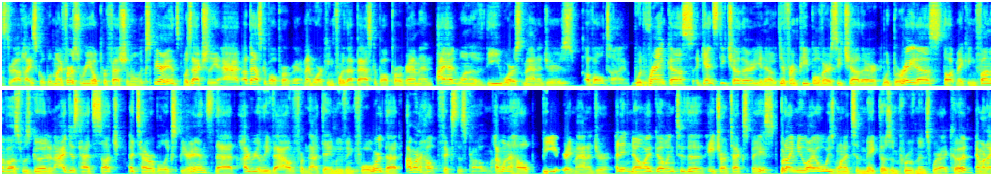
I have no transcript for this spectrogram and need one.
throughout high school, but my first real professional experience was actually at a basketball program and working for that basketball program. And I had one of the worst managers of all time. Would rank us against each other, you know, different people versus each other, would berate us, thought making fun of us was good. And I just had such a terrible experience that I really vowed from that day moving forward that I want to help fix this problem. I want to help be a great manager. I didn't know I'd go into the HR tech space, but I knew I always wanted to make those improvements where I could. And when I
